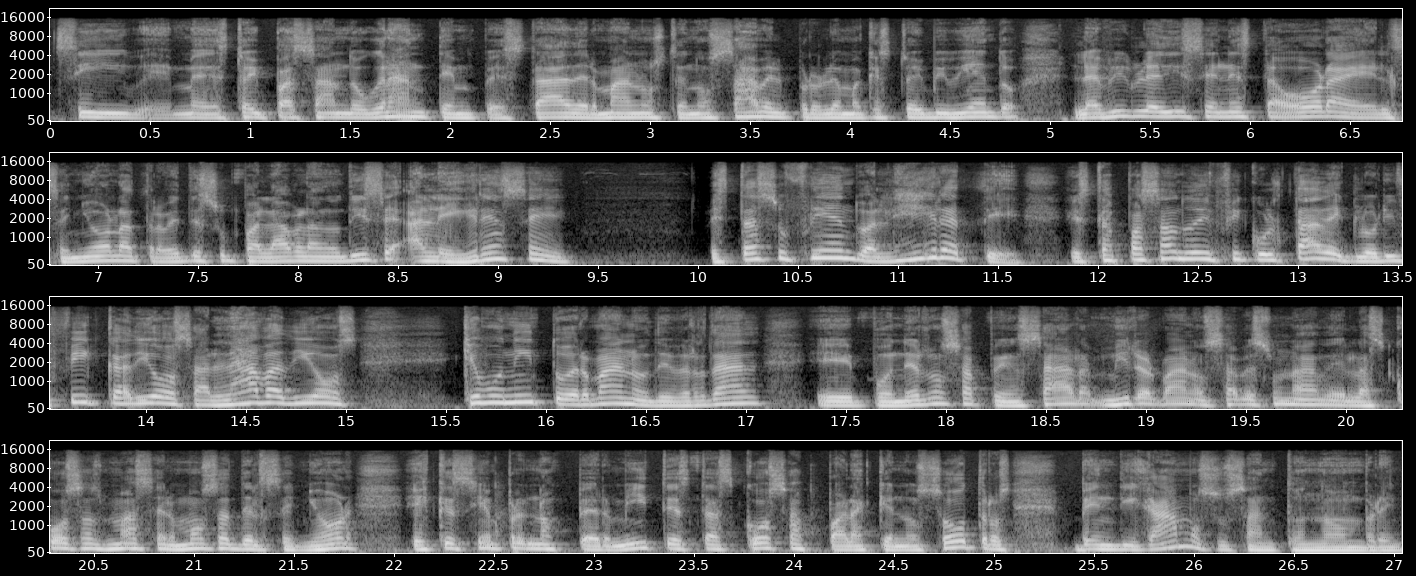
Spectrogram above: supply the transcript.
si eh, me estoy pasando gran tempestad, hermano? Usted no sabe el problema que estoy viviendo. La Biblia dice en esta hora, el Señor a través de su palabra nos dice, alégrense. Estás sufriendo, alégrate. Estás pasando dificultades, glorifica a Dios, alaba a Dios. Qué bonito, hermano, de verdad, eh, ponernos a pensar. Mira, hermano, sabes, una de las cosas más hermosas del Señor es que siempre nos permite estas cosas para que nosotros bendigamos su santo nombre.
